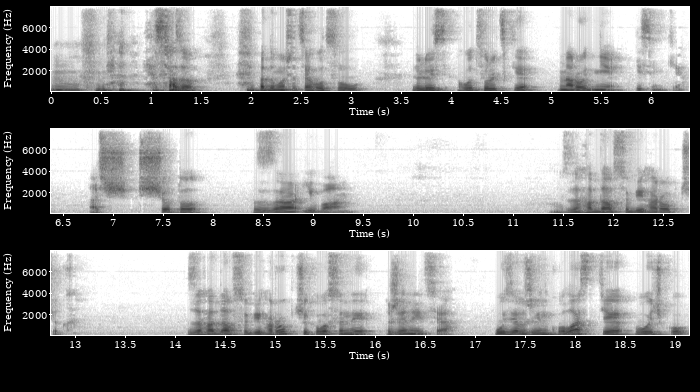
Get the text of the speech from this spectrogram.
Я зразу подумав, що це гуцул. Дивлюсь, гуцульські народні пісеньки. А що то за Іван? Загадав собі горобчик. Загадав собі горобчик, восени жениться. Узяв жінку ласті в очку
